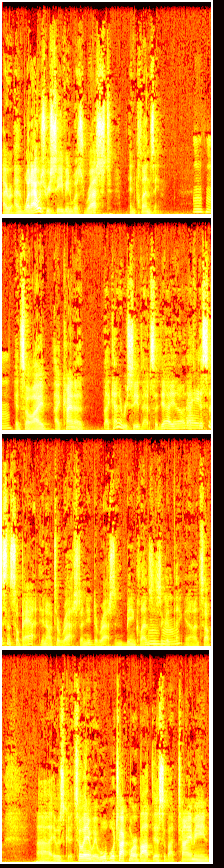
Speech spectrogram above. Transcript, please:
I, I, what I was receiving was rest and cleansing. Mm-hmm. And so I, I kind of, I kind of received that. Said, yeah, you know, that, this isn't so bad. You know, to rest. I need to rest, and being cleansed is a good thing. You know, and so uh, it was good. So anyway, we'll we'll talk more about this about timing,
